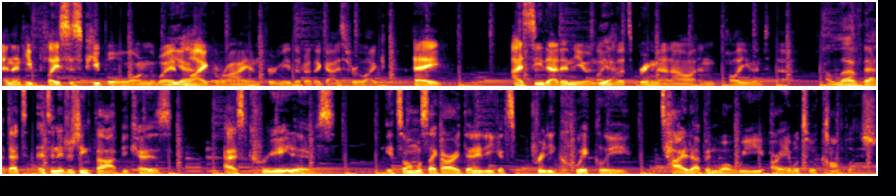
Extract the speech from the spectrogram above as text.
And then He places people along the way, yeah. like Ryan for me, that are the guys who are like, hey, I see that in you, and like, yeah. let's bring that out and call you into that. I love that. That's it's an interesting thought because as creatives, it's almost like our identity gets pretty quickly tied up in what we are able to accomplish.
